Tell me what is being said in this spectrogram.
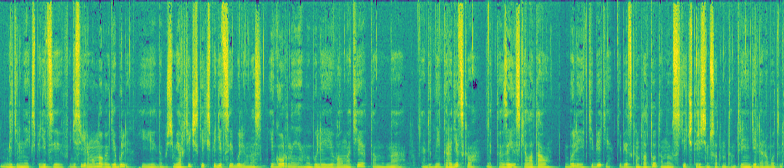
длительные экспедиции. Действительно, мы много где были, и, допустим, и арктические экспедиции были у нас, и горные, мы были и в Алмате, там на ледник Городецкого, это Заильский Алатау, были и в Тибете, в тибетском плато, там на высоте 4700 мы там три недели работали.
